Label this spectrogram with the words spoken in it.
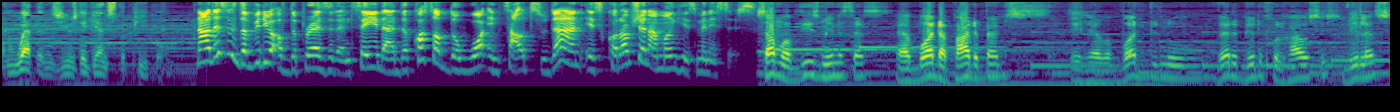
and weapons used against the people. Now, this is the video of the president saying that the cause of the war in South Sudan is corruption among his ministers. Some of these ministers have bought apartments, they have bought you know, very beautiful houses, villas.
